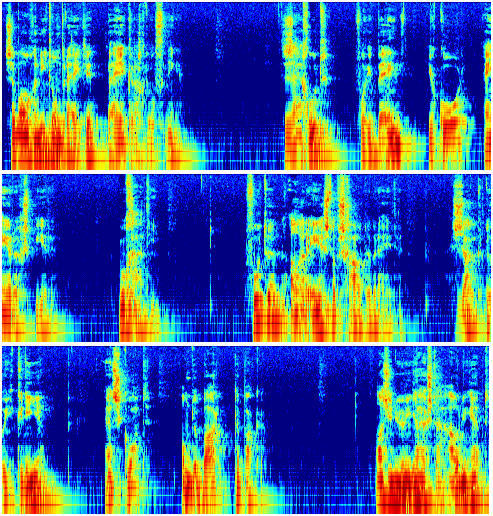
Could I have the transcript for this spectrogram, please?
Ze mogen niet ontbreken bij je krachtoefeningen. Ze zijn goed voor je been, je koor en je rugspieren. Hoe gaat die? Voeten allereerst op schouderbreedte. Zak door je knieën en squat om de bar te pakken. Als je nu een juiste houding hebt,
